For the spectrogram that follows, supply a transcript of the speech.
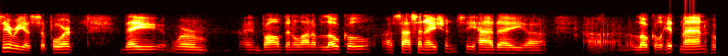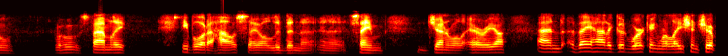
serious support. They were involved in a lot of local assassinations. He had a uh, uh, local hitman who, whose family he bought a house. They all lived in the same general area, and they had a good working relationship.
